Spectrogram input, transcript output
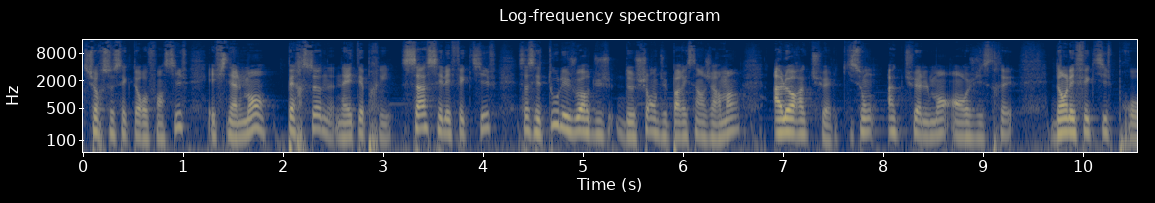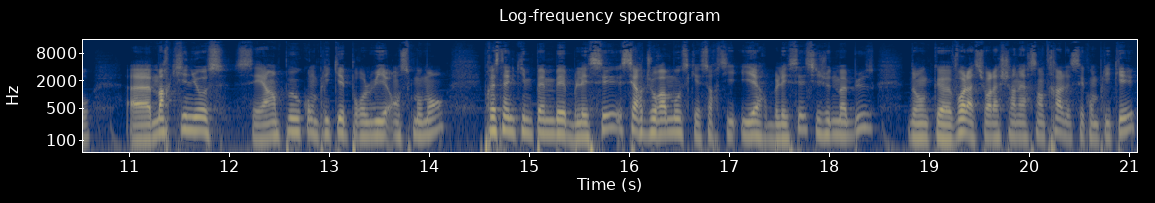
sur ce secteur offensif. Et finalement, personne n'a été pris. Ça, c'est l'effectif, ça, c'est tous les joueurs de champ du Paris Saint-Germain à l'heure actuelle, qui sont actuellement enregistrés dans l'effectif pro. Euh, Marquinhos, c'est un peu compliqué pour lui en ce moment. Preston Kimpembe blessé. Sergio Ramos qui est sorti hier blessé, si je ne m'abuse. Donc euh, voilà, sur la charnière centrale, c'est compliqué.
